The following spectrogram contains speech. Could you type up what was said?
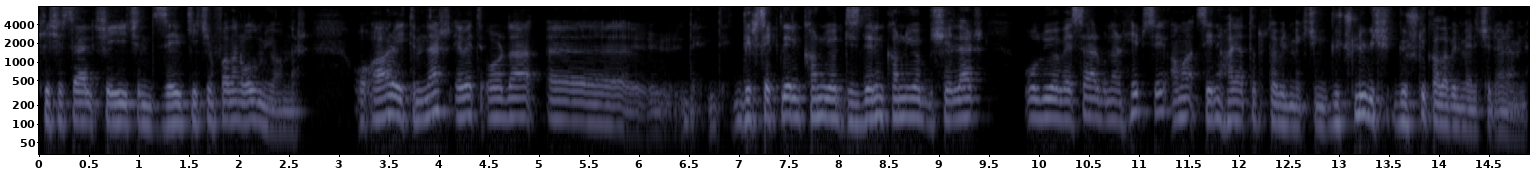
kişisel şeyi için, zevki için falan olmuyor onlar. O ağır eğitimler evet orada e, dirseklerin kanıyor, dizlerin kanıyor, bir şeyler oluyor vesaire bunların hepsi ama seni hayatta tutabilmek için güçlü bir güçlü kalabilmen için önemli.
